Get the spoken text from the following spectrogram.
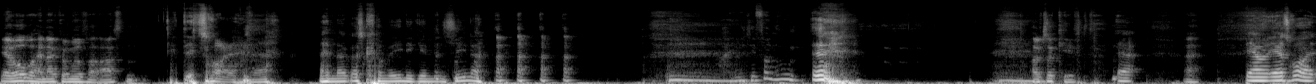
Jeg håber, han er kommet ud fra resten. Det tror jeg, han er. Han er nok også kommet ind igen lidt senere. Ej, hvad er det for en hund? Hold så kæft. Det er jo, jeg tror, at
